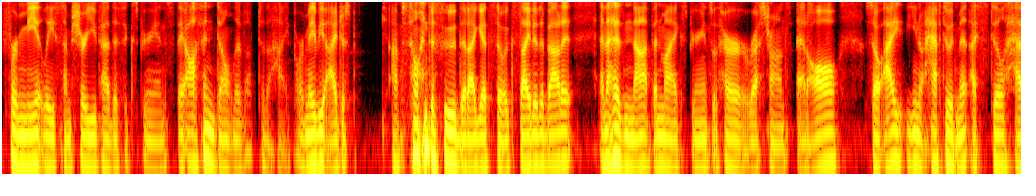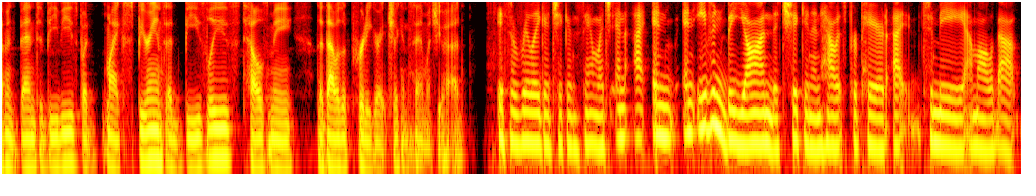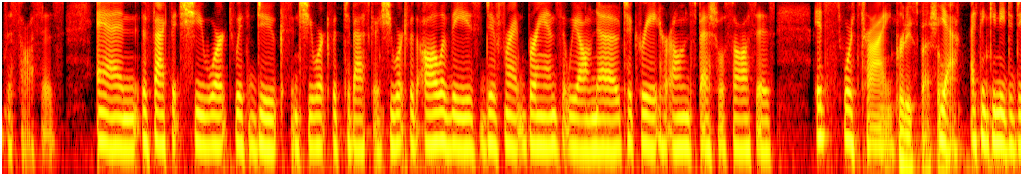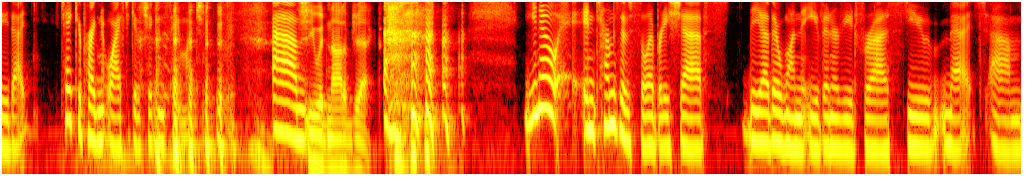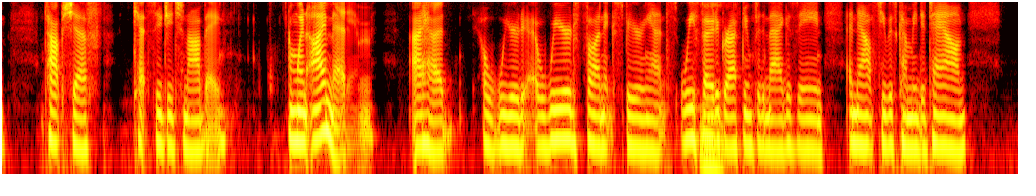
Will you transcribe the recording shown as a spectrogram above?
for me at least, I'm sure you've had this experience. They often don't live up to the hype, or maybe I just I'm so into food that I get so excited about it, and that has not been my experience with her restaurants at all. So I, you know, have to admit I still haven't been to BB's, but my experience at Beasley's tells me that that was a pretty great chicken sandwich you had. It's a really good chicken sandwich, and I, and and even beyond the chicken and how it's prepared, I to me, I'm all about the sauces and the fact that she worked with Duke's and she worked with Tabasco and she worked with all of these different brands that we all know to create her own special sauces. It's worth trying. Pretty special. Yeah, I think you need to do that. Take your pregnant wife to get a chicken sandwich. um, she would not object. you know, in terms of celebrity chefs, the other one that you've interviewed for us, you met um, top chef Katsuji Tanabe. And when I met him, I had a weird, a weird, fun experience. We mm-hmm. photographed mm. him for the magazine, announced he was coming to town,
